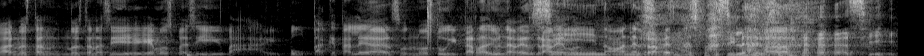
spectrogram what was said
¿va? No, están, no están así, lleguemos pues y, ay, puta, ¿qué tal le sonó tu guitarra de una vez? Grabemos. Sí, no, en el rap es más fácil. sí.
